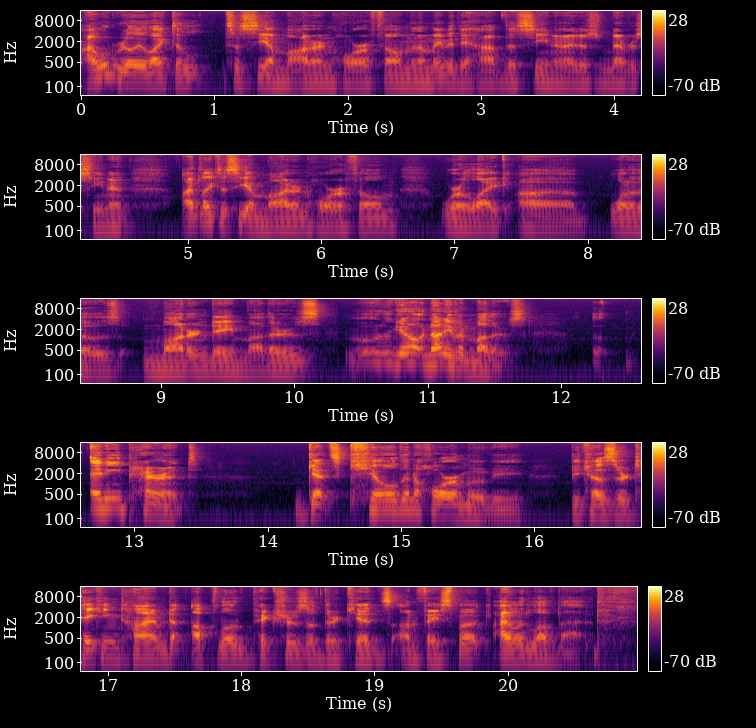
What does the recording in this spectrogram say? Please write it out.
I would really like to to see a modern horror film. Maybe they have this scene and I just never seen it. I'd like to see a modern horror film where like uh, one of those modern day mothers, you know, not even mothers, any parent gets killed in a horror movie because they're taking time to upload pictures of their kids on Facebook. I would love that.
